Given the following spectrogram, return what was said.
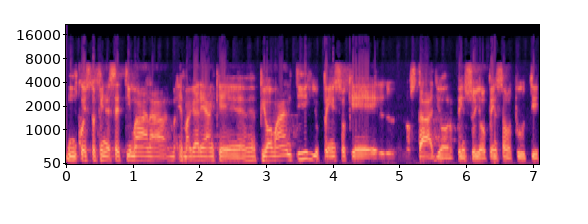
in questo fine settimana e magari anche più avanti. Io penso che lo stadio, lo penso io, lo pensano tutti,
